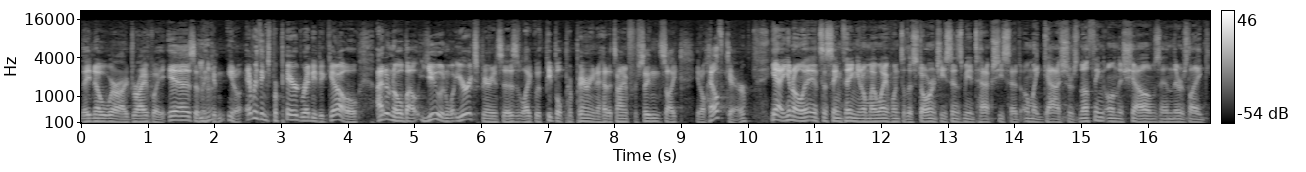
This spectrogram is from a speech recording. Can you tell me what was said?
they know where our driveway is and they can, you know, everything's prepared, ready to go. I don't know about you and what your experience is like with people preparing ahead of time for things like, you know, healthcare. Yeah, you know, it's the same thing. You know, my wife went to the store and she sends me a text. She said, Oh my gosh, there's nothing on the shelves. And there's like,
